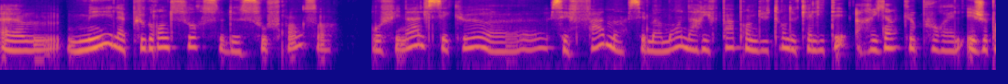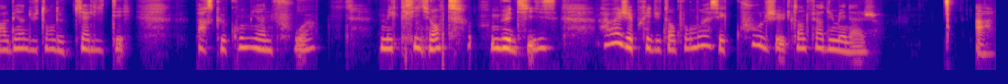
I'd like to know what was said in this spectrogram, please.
Mais la plus grande source de souffrance, au final, c'est que, ces femmes, ces mamans n'arrivent pas à prendre du temps de qualité rien que pour elles et je parle bien du temps de qualité. Parce que combien de fois mes clientes me disent: «Ah ouais, j'ai pris du temps pour moi, c'est cool, j'ai eu le temps de faire du ménage». Ah,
